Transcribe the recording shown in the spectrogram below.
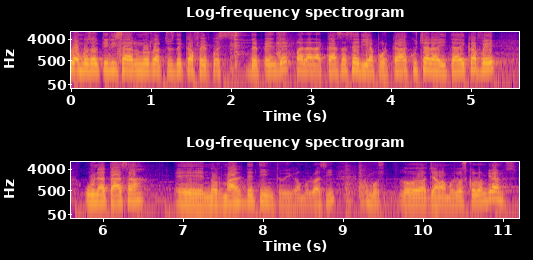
vamos a utilizar unos ratios de café, pues depende, para la casa sería por cada cucharadita de café una taza eh, normal de tinto, digámoslo así, como lo llamamos los colombianos.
